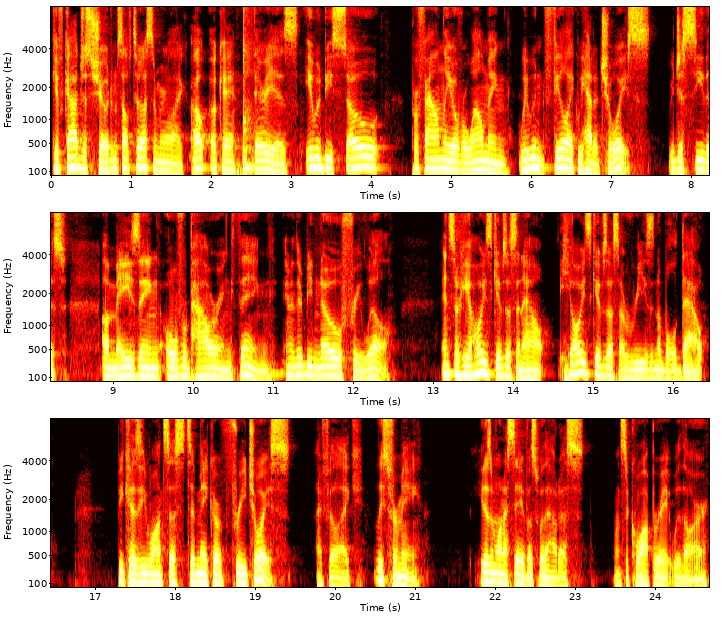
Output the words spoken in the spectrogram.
If God just showed himself to us and we were like, oh, okay, there he is, it would be so profoundly overwhelming. We wouldn't feel like we had a choice. We just see this amazing, overpowering thing, and there'd be no free will. And so he always gives us an out. He always gives us a reasonable doubt because he wants us to make a free choice. I feel like, at least for me, he doesn't want to save us without us. He wants to cooperate with our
